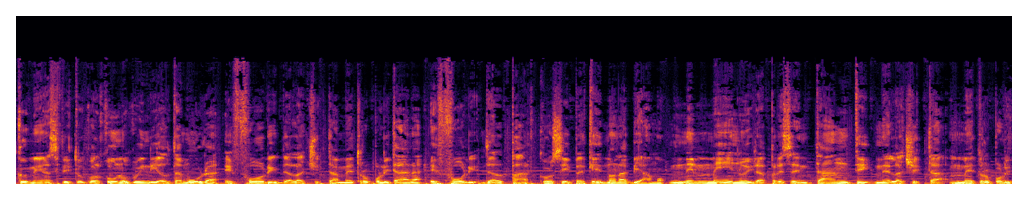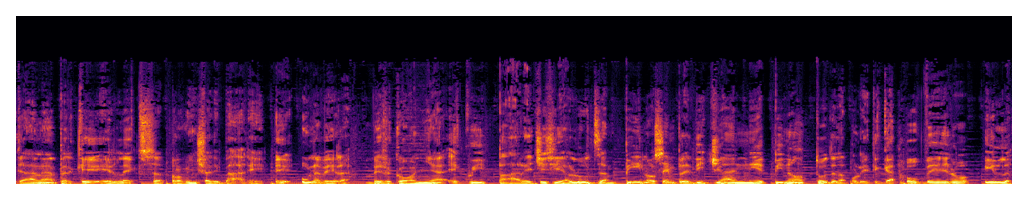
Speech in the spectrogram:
Come ha scritto qualcuno, quindi Altamura è fuori dalla città metropolitana e fuori dal parco, sì perché non abbiamo nemmeno i rappresentanti nella città metropolitana perché è l'ex provincia di Bari. È una vera vergogna e qui pare ci sia lo zampino sempre di Gianni e Pinotto della politica, ovvero il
